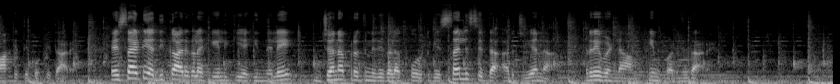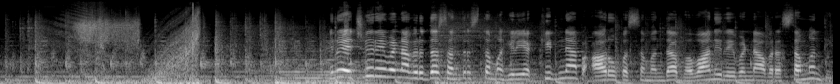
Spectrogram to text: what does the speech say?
ಮಾಹಿತಿ ಕೊಟ್ಟಿದ್ದಾರೆ. ಎಸ್ಐಟಿ ಅಧಿಕಾರಿಗಳ ಹೇಳಿಕೆಯ ಹಿನ್ನೆಲೆ ಜನಪ್ರತಿನಿಧಿಗಳ ಕೋರ್ಟ್ಗೆ ಸಲ್ಲಿಸಿದ್ದ ಅರ್ಜಿಯನ್ನ ರೇವಣ್ಣ ಹಿಂಪಡೆದಿದ್ದಾರೆ. ಇನ್ನು ಎಚ್ ಡಿ ರೇವಣ್ಣ ವಿರುದ್ಧ ಸಂತ್ರಸ್ತ ಮಹಿಳೆಯ ಕಿಡ್ನಾಪ್ ಆರೋಪ ಸಂಬಂಧ ಭವಾನಿ ರೇವಣ್ಣ ಅವರ ಸಂಬಂಧಿ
